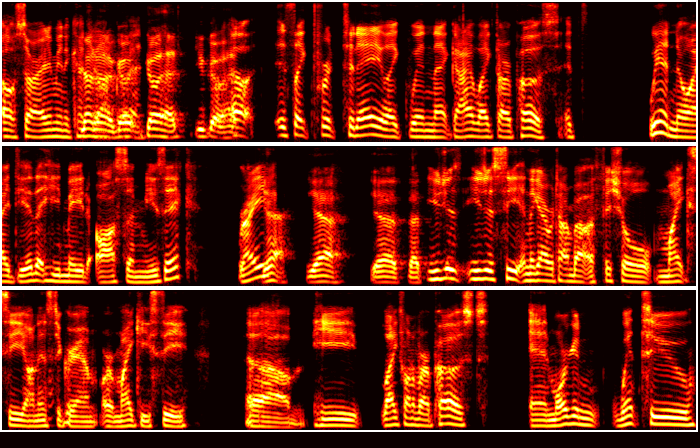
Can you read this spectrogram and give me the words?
oh sorry i didn't mean to cut no, you no, off. go ahead. go ahead. You go ahead. Oh, it's like for today, like when that guy liked our post, it's we had no idea that he'd made awesome music, right? yeah, yeah, yeah. That You just you just see, and the guy we're talking about, official Mike C on Instagram or Mikey C. Um, he liked one of our posts, and Morgan went to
